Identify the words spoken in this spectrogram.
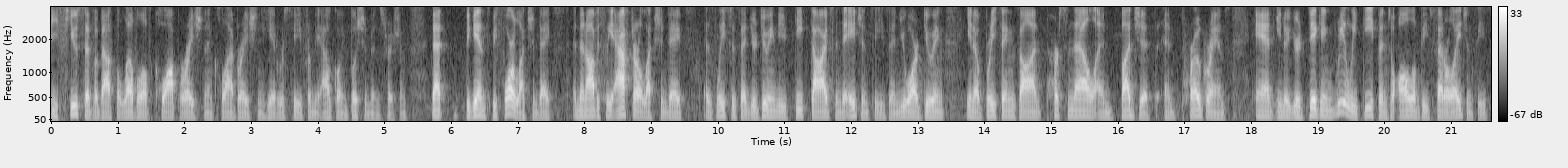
effusive about the level of cooperation and collaboration he had received from the outgoing Bush administration. That begins before Election Day. And then obviously after Election Day, as Lisa said, you're doing these deep dives into agencies and you are doing, you know, briefings on personnel and budgets and programs and you know you're digging really deep into all of these federal agencies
